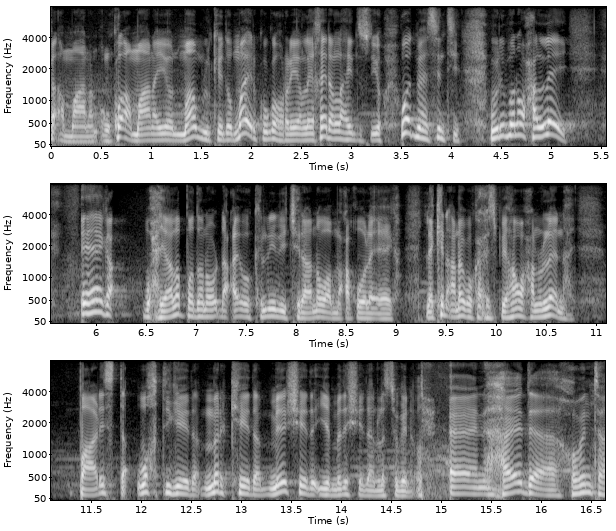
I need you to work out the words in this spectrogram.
ka ammaanan oon ku ammaanayo maamulkeeda oo maayirka uga horreeyaan le khayr allah idisiyo waad mahadsantihin welibana waxaan leeyahay eega waxyaalo badan oo dhacay oo kale inay jiraanna waa macquule eega. Laakiin anagoo ka xisbi ahaan waxaanu leenahay baadhista wakhtigeeda markeeda meesheeda iyo madasheeda aan la sugan hay'adda hubinta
